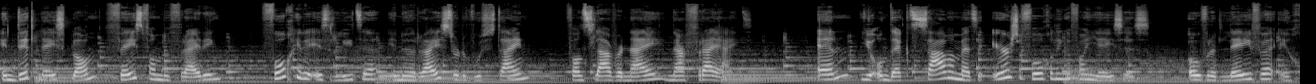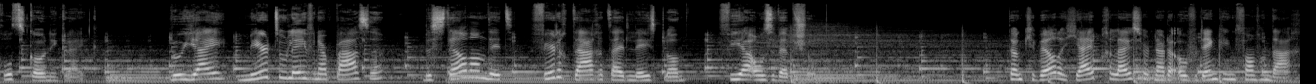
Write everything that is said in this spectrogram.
In dit leesplan, Feest van Bevrijding, volg je de Israëlieten in hun reis door de woestijn van slavernij naar vrijheid. En je ontdekt samen met de eerste volgelingen van Jezus over het leven in Gods koninkrijk. Wil jij meer toeleven naar Pasen? Bestel dan dit 40 dagen tijd leesplan via onze webshop. Dankjewel dat jij hebt geluisterd naar de overdenking van vandaag.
